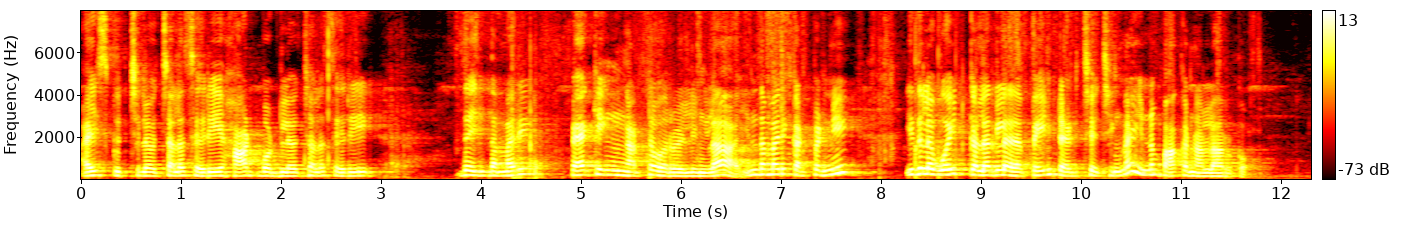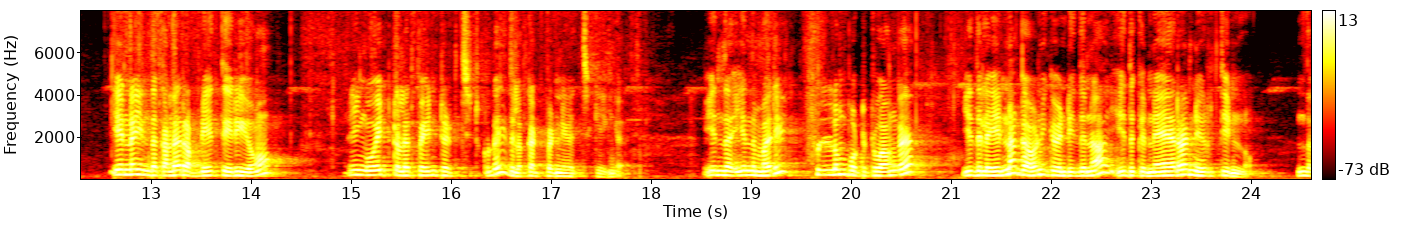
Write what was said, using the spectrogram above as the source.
ஐஸ் குச்சியில் வச்சாலும் சரி ஹாட் போர்டில் வச்சாலும் சரி. இந்த இந்த மாதிரி பேக்கிங் அட்டை வரும் இல்லைங்களா? இந்த மாதிரி கட் பண்ணி இதில் ஒயிட் கலரில் பெயிண்ட் அடித்து வச்சிங்கன்னா இன்னும் பார்க்க நல்லாயிருக்கும். ஏன்னா இந்த கலர் அப்படியே தெரியும். நீங்கள் ஒயிட் கலர் பெயிண்ட் அடிச்சுட்டு கூட இதில் கட் பண்ணி வச்சுக்கிங்க. இந்த இந்த மாதிரி ஃபுல்லும் போட்டுட்டு வாங்க. இதில் என்ன கவனிக்க வேண்டியதுன்னா இதுக்கு நேராக நிறுத்திடணும். இந்த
